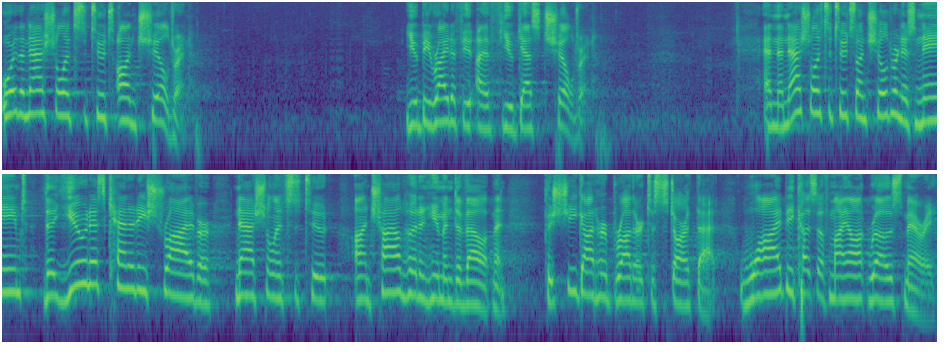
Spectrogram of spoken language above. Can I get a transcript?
or the National Institutes on Children? You'd be right if you, if you guessed children. And the National Institutes on Children is named the Eunice Kennedy Shriver National Institute on Childhood and Human Development because she got her brother to start that. Why? Because of my Aunt Rosemary.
